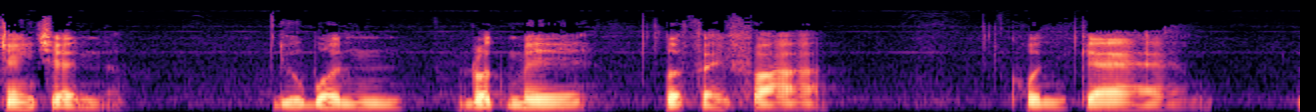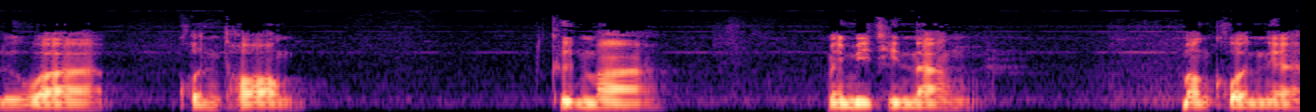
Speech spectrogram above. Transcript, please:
อย่างเช่น อยู่บนรถเมล์ รถไฟฟ้า คนแก่ หรือว่าคนท้องขึ้นมาไม่มีที่นั่ง บางคนเนี่ย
